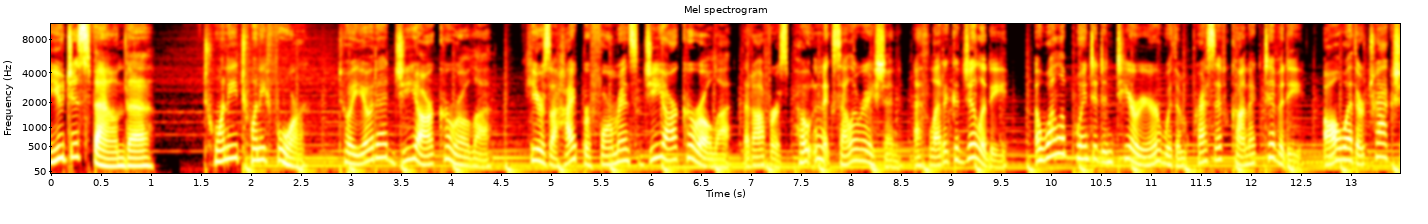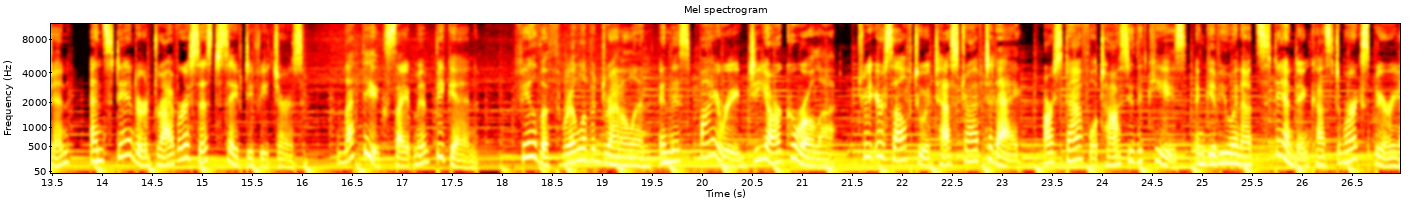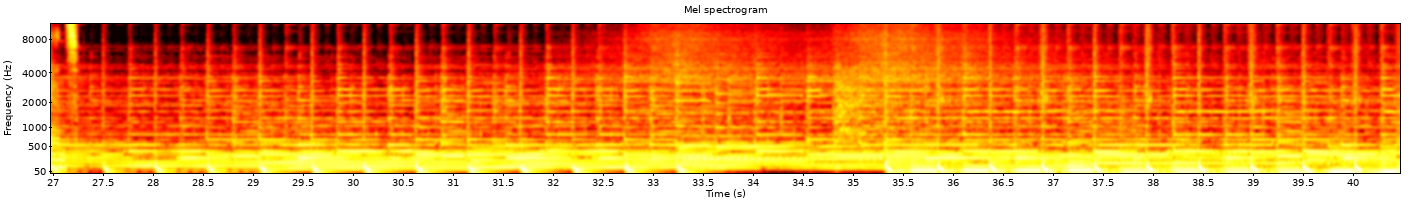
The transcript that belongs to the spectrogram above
You just found the 2024 Toyota GR Corolla. Here's a high-performance GR Corolla that offers potent acceleration, athletic agility, a well-appointed interior with impressive connectivity, all-weather traction, and standard driver assist safety features. Let the excitement begin. Feel the thrill of adrenaline in this fiery GR Corolla. Treat yourself to a test drive today. Our staff will toss you the keys and give you an outstanding customer experience.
